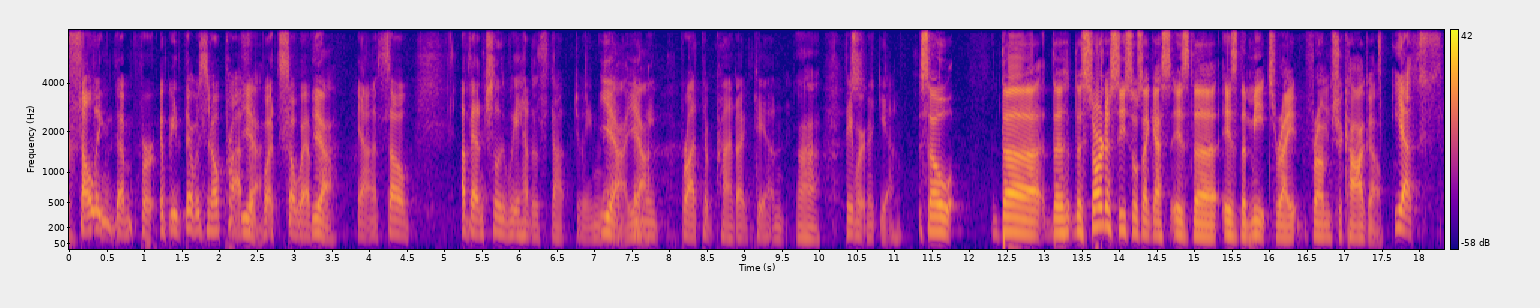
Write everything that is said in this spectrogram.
selling them for, we, there was no profit Yeah. whatsoever. Yeah. Yeah. So eventually we had to stop doing that. Yeah, yeah. And we brought the product in. Uh-huh. They were, yeah. So the the the start of Cecil's, I guess, is the is the meats, right, from Chicago. Yes.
